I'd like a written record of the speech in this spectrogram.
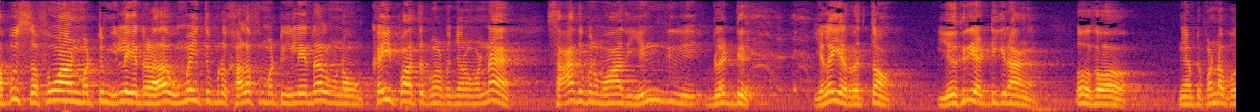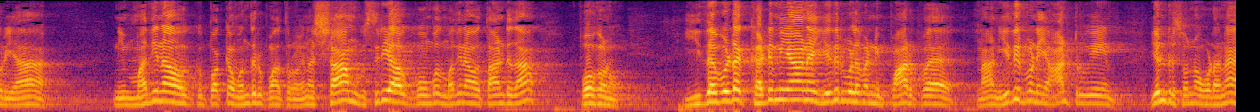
அபு சஃப்வான் மட்டும் இல்லை என்றால் அதாவது உமை முன் ஹலஃப் மட்டும் இல்லை என்றால் உன்னை உன் கை பார்த்துருப்போம் அப்படின்னு சொன்ன உடனே சாதுபன் மாது எங்கு பிளட்டு இளைய ரத்தம் எகிரி அடிக்கிறாங்க. ஓஹோ நீ அப்படி பண்ண போறியா? நீ மதினாவுக்கு பக்கம் வந்துரு பார்த்துரும் ஏன்னா ஷாமுக்கு சிரியாவுக்கு போகும்போது மதினாவை தாண்டி தான் போகணும். இதை விட கடுமையான எதிர்விளைவை நீ பார்ப்ப. நான் எதிர்வினை ஆற்றுவேன் என்று சொன்ன உடனே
